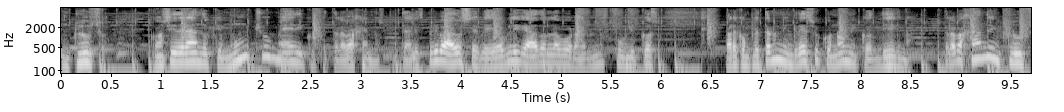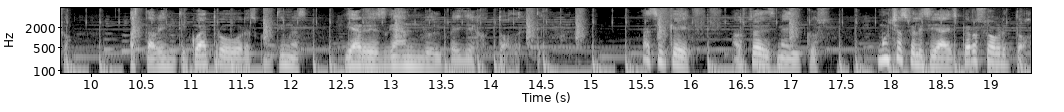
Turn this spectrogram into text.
Incluso, considerando que mucho médico que trabaja en hospitales privados se ve obligado a laborar en los públicos para completar un ingreso económico digno, trabajando incluso hasta 24 horas continuas y arriesgando el pellejo todo el tiempo. Así que a ustedes médicos, muchas felicidades, pero sobre todo,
